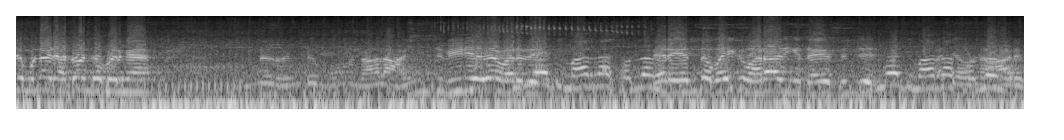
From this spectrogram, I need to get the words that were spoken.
கொஞ்சம் முன்னாடி அட்வான்ஸ் போயிருங்க. ரெண்டு மூணு நாலு அஞ்சு வீடியோவே வருது. வேற எந்த பைக் வராதிங்க தயவு செஞ்சு. ஆறு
